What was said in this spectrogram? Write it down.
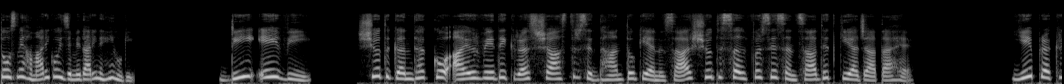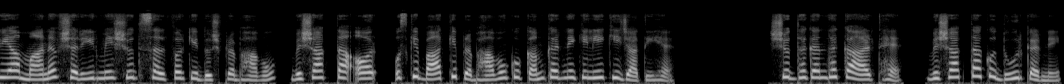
तो उसमें हमारी कोई ज़िम्मेदारी नहीं होगी। डीएवी शुद्ध गंधक को आयुर्वेदिक रस शास्त्र सिद्धांतों के अनुसार शुद्ध सल्फ़र से संसाधित किया जाता है। ये प्रक्रिया मानव शरीर में शुद्ध सल्फ़र के दुष्प्रभावों, विषाक्तता और उसके बाद के प्रभावों को कम करने के लिए की जाती है। शुद्ध गंधक का अर्थ है विषाक्तता को दूर करने,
